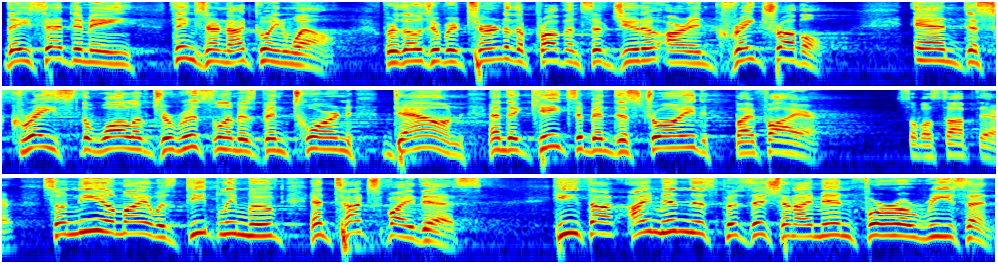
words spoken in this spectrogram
They said to me, Things are not going well, for those who return to the province of Judah are in great trouble and disgrace. The wall of Jerusalem has been torn down and the gates have been destroyed by fire. So we'll stop there. So Nehemiah was deeply moved and touched by this. He thought, I'm in this position I'm in for a reason.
